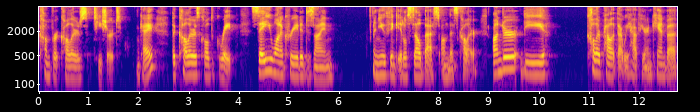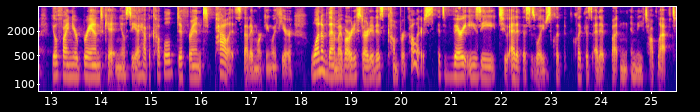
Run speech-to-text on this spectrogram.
comfort colors t-shirt, okay? The color is called grape. Say you want to create a design and you think it'll sell best on this color. Under the color palette that we have here in Canva, you'll find your brand kit and you'll see I have a couple different palettes that I'm working with here. One of them I've already started is comfort colors. It's very easy to edit this as well. You just click, click this edit button in the top left.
